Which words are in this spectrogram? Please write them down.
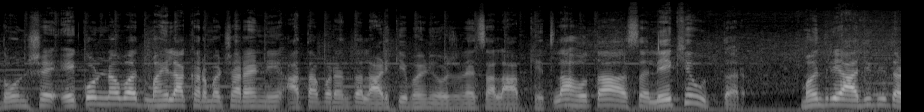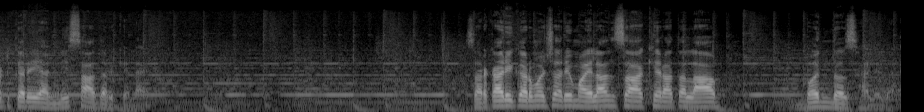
दोनशे एकोणनव्वद महिला कर्मचाऱ्यांनी आतापर्यंत लाडकी बहीण योजनेचा लाभ घेतला होता असं लेखी उत्तर मंत्री आदिती तटकरे यांनी सादर केलं आहे सरकारी कर्मचारी महिलांचा अखेर आता लाभ बंद झालेला आहे.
